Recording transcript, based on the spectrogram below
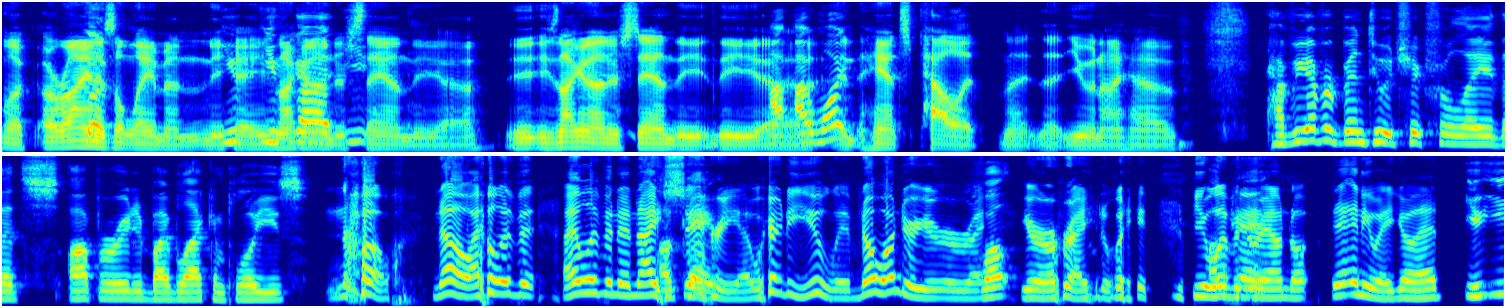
Look, Orion Look, is a layman, Nike. you- he's not got- going to you- understand the. Uh, he's not going to understand the the uh, I- I want- enhanced palate that, that you and I have. Have you ever been to a Chick Fil A that's operated by black employees? No, no, I live in I live in a nice Okay. area. Where do you live? No wonder you're a right. Well- you're a right away. You living Okay. around. all- Anyway, go ahead. You, you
